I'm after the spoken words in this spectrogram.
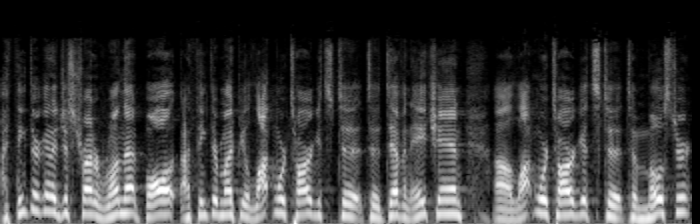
I think they're going to just try to run that ball. I think there might be a lot more targets to to De'Von Achane, uh, a lot more targets to to Mostert.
